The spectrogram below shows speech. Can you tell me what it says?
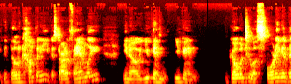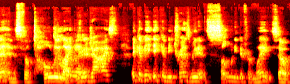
you can build a company you can start a family you know you can you can go into a sporting event and just feel totally, like energized it can be it can be transmuted in so many different ways so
